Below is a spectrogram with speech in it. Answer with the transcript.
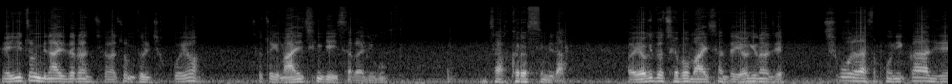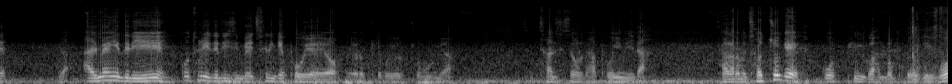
네, 이쪽 미나리들은 제가 좀 덜 쳤고요. 저쪽에 많이 친 게 있어가지고. 자 그렇습니다. 어, 여기도 제법 많이 쳤는데 여기는 이제 치고 나서 보니까 이제 알맹이들이 꼬투리들이 지금 맺히는 게 보여요. 이렇게 보 이렇게 보면 전체적으로 다 보입니다. 자 그러면 저쪽에 꽃 핀 거 한번 보여드리고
